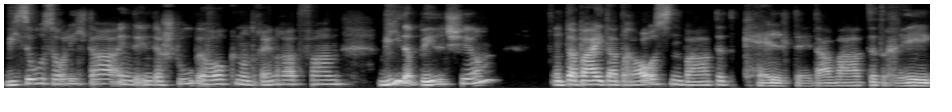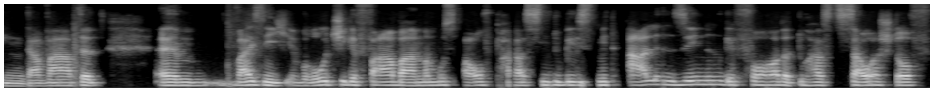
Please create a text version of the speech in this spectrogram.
Wieso soll ich da in, in der Stube hocken und Rennrad fahren? Wieder Bildschirm. Und dabei da draußen wartet Kälte, da wartet Regen, da wartet ähm, weiß nicht, rutschige Fahrbahn, man muss aufpassen, du bist mit allen Sinnen gefordert, du hast Sauerstoff,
